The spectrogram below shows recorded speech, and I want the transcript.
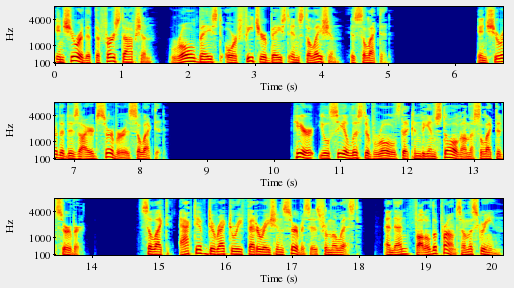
Ensure that the first option, Role-Based or Feature-Based Installation, is selected ensure the desired server is selected. Here, you'll see a list of roles that can be installed on the selected server. Select Active Directory Federation Services from the list, and then follow the prompts on the screen.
